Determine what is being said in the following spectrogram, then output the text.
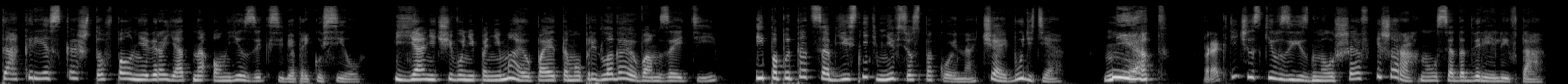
Так резко, что вполне вероятно он язык себе прикусил. Я ничего не понимаю, поэтому предлагаю вам зайти и попытаться объяснить мне все спокойно. Чай будете? Нет! Практически взвизгнул шеф и шарахнулся до дверей лифта.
